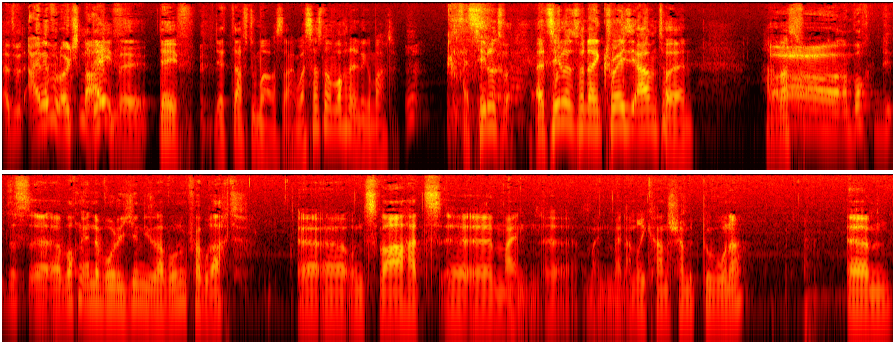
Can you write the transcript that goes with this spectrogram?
Also wird einer von euch schneiden, Dave, Dave, jetzt darfst du mal was sagen. Was hast du am Wochenende gemacht? Erzähl uns, erzähl uns von deinen crazy Abenteuern. Was, Ah, am Wochen das äh, Wochenende wurde hier in dieser Wohnung verbracht. Äh, äh, und zwar hat äh, äh, mein, äh, mein, mein amerikanischer Mitbewohner, ähm,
